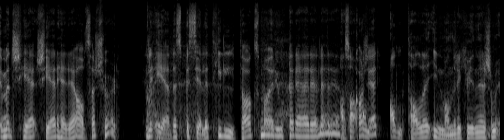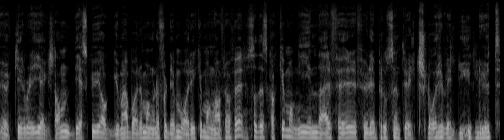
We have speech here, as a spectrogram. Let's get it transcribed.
Men skjer, skjer dette av seg sjøl? Eller er det spesielle tiltak som har gjort det her, eller altså, hva skjer? Antallet innvandrerkvinner som øker i jegerstanden, det skulle jaggu meg bare mangle, for dem var det ikke mange av fra før. Så det skal ikke mange inn der før, før, det prosentuelt slår veldig hyggelig ut.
